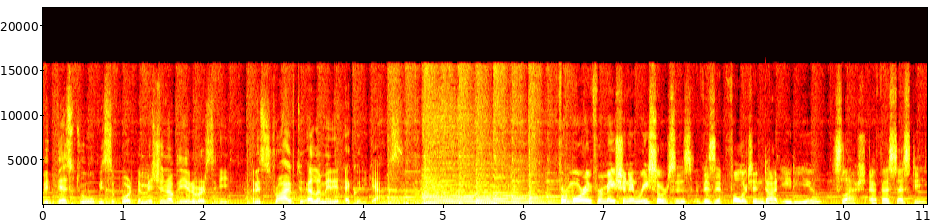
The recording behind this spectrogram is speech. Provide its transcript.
With this tool, we support the mission of the university and strive to eliminate equity gaps. For more information and resources, visit fullerton.edu/fssd.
